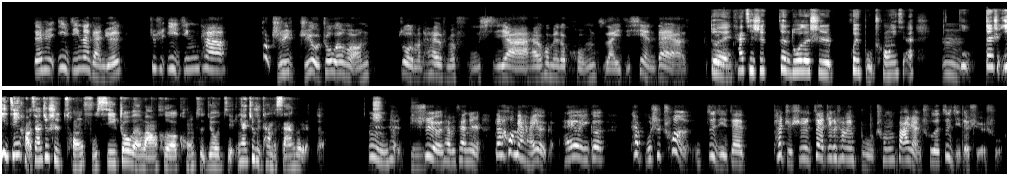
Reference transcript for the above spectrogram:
但是《易经》呢，感觉就是《易经》，它不只只有周文王做的嘛，他还有什么伏羲啊，还有后面的孔子啊，以及现代啊，各对，种它其实更多的是会补充一些，哎，嗯，但是《易经》好像就是从伏羲、周文王和孔子就解，应该就是他们三个人的。嗯，他是有他们三个人，但后面还有一个，还有一个，他不是创自己在，他只是在这个上面补充发展出了自己的学说。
